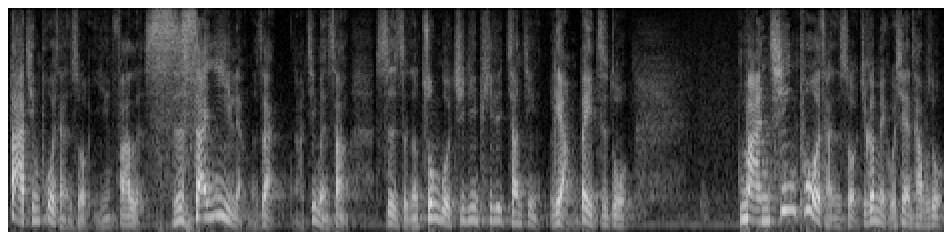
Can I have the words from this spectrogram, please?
大清破产的时候已经发了十三亿两的债啊，基本上是整个中国 GDP 的将近两倍之多。满清破产的时候就跟美国现在差不多，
